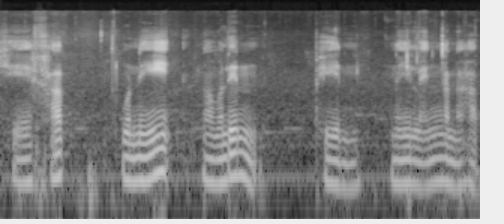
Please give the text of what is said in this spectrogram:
เคครับ วันนี้เรามาเล่นเพนในแหลงกันนะครับ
